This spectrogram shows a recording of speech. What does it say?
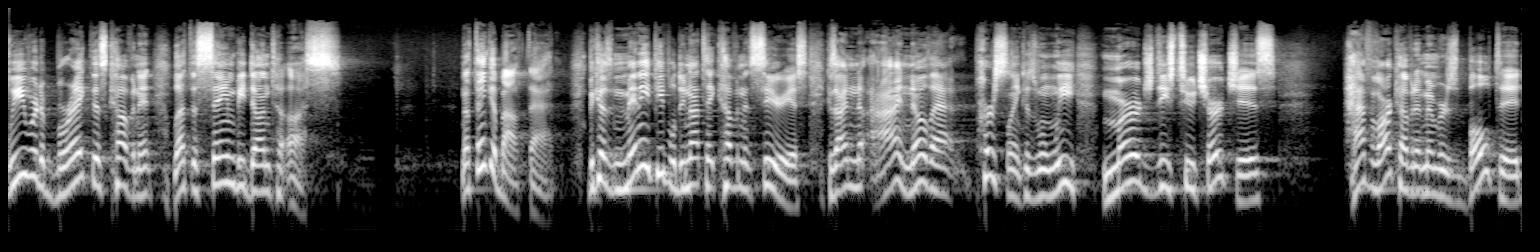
we were to break this covenant, let the same be done to us. Now think about that. Because many people do not take covenant serious, because I know, I know that personally, because when we merged these two churches, half of our covenant members bolted,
